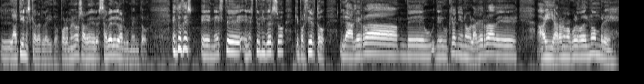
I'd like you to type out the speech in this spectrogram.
la tienes que haber leído, por lo menos saber, saber el argumento. Entonces, en este, en este universo, que por cierto, la guerra de, de Ucrania, no, la guerra de... Ay, ahora no me acuerdo del nombre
